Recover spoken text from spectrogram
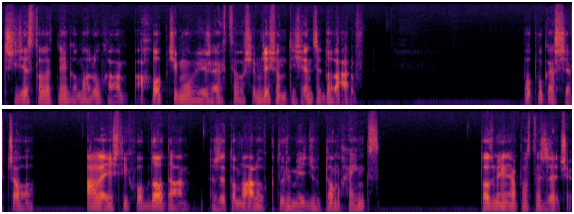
30-letniego malucha, a chłop ci mówi, że chce 80 tysięcy dolarów. Popukasz się w czoło. Ale jeśli chłop doda, że to maluch, którym jeździł Tom Hanks, to zmienia postać rzeczy.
